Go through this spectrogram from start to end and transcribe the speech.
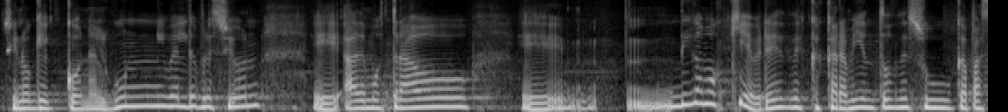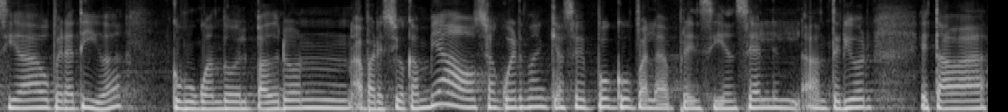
sino que con algún nivel de presión eh, ha demostrado, eh, digamos, quiebres, descascaramientos de su capacidad operativa como cuando el padrón apareció cambiado. ¿Se acuerdan que hace poco para la presidencial anterior estaba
